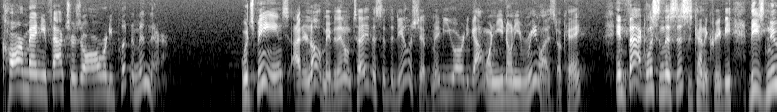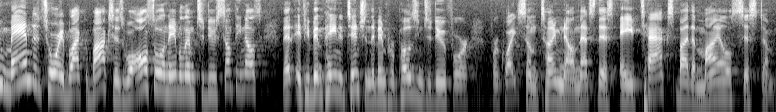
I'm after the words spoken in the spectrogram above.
Car manufacturers are already putting them in there. Which means, I don't know, maybe they don't tell you this at the dealership. Maybe you already got one, you don't even realize it, okay? In fact, listen this, this is kind of creepy. These new mandatory black boxes will also enable them to do something else that, if you've been paying attention, they've been proposing to do for, for quite some time now, and that's this a tax by the mile system.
